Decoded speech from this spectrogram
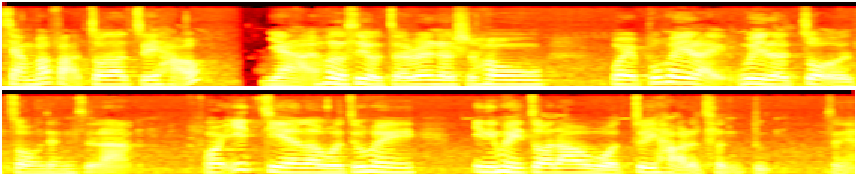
想办法做到最好呀。或者是有责任的时候，我也不会来为了做而做这样子啦。我一接了，我就会一定会做到我最好的程度。这样。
